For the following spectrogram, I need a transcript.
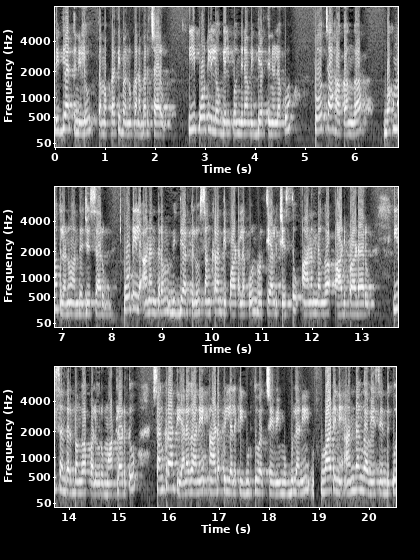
విద్యార్థినులు తమ ప్రతిభను కనబరిచారు. ఈ పోటీలో గెలుపొందిన విద్యార్థినులకు ప్రోత్సాహకంగా బహుమతులను అందజేశారు. పోటీల అనంతరం విద్యార్థులు సంక్రాంతి పాటలకు నృత్యాలు చేస్తూ ఆనందంగా ఆడిపాడారు. ఈ సందర్భంగా పలువురు మాట్లాడుతూ సంక్రాంతి అనగానే ఆడపిల్లలకి గుర్తు వచ్చేవి ముగ్గులని వాటిని అందంగా వేసేందుకు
